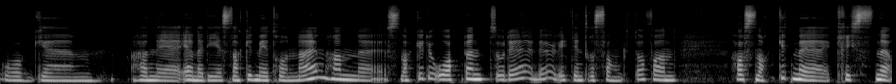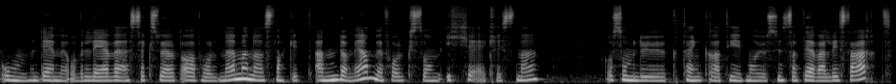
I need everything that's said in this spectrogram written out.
Og han er en av de jeg snakket med i Trondheim. Han snakket jo åpent, og det, det, er jo litt interessant, da, for han har snakket med kristne om det med å leve seksuelt avholdende, men har snakket enda mer med folk som ikke er kristne og som du tenker at de må jo synes at det er veldig sært.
